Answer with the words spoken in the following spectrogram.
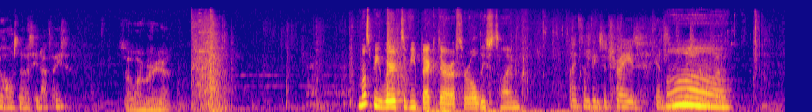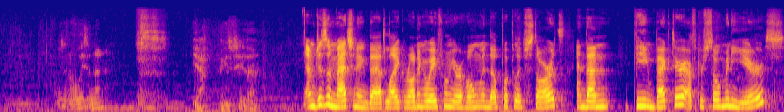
Yeah, it's Lily. Never seen her face. so why we're here? Must be weird to be back there after all this time. I had something to trade against information on the Oh. boat. I wasn't always a nun. Yeah, I can see that. I'm just imagining that, like running away from your home when the apocalypse starts, and then being back there after so many years,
